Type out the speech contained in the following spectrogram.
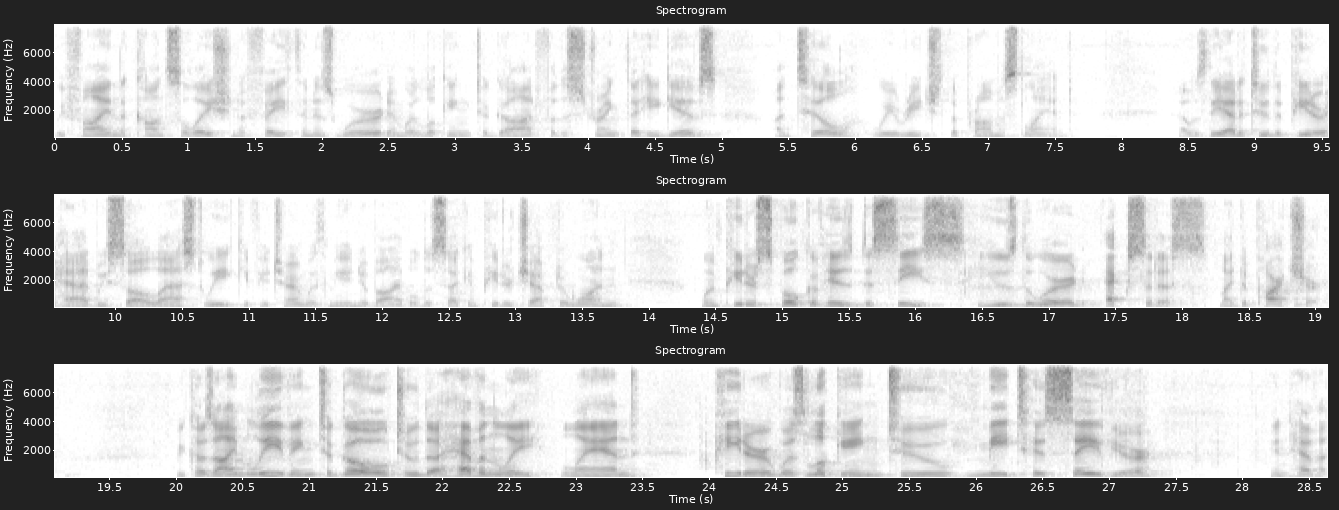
We find the consolation of faith in His Word, and we're looking to God for the strength that He gives until we reach the promised land. That was the attitude that Peter had, we saw last week. If you turn with me in your Bible to 2 Peter chapter 1, when Peter spoke of his decease, he used the word exodus, my departure, because I'm leaving to go to the heavenly land Peter was looking to meet his Savior in heaven.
